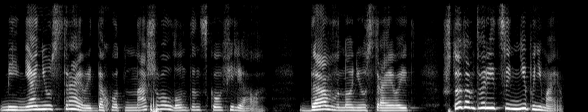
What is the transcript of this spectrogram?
Меня не устраивает доход нашего лондонского филиала. Давно не устраивает. Что там творится, не понимаю.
